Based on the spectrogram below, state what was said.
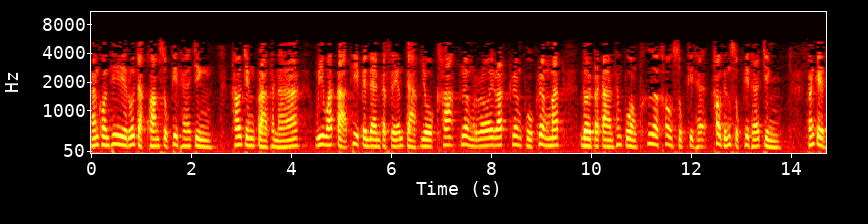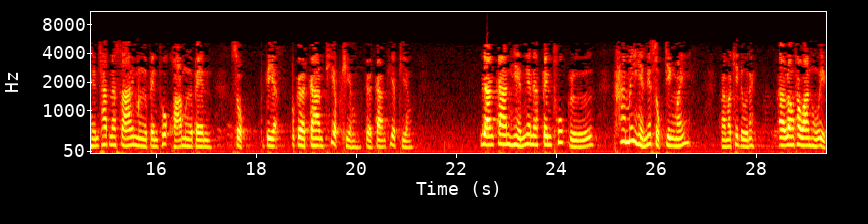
ทั้นคนที่รู้จักความสุขที่แท้จริง เขาจึงปรารถนาวิวัตะที่เป็นแดนเกษมจากโยคะเครื่องร้อยรัด เครื่องผูกเครื่องมัด โดยประการทั้งปวงเพื่อเข้าสุขที่แท้เข้าถึงสุขที่แท้จริง สังเกตเห็นชัดนะซ้ายมือเป็นทุกข์ขวามือเป็นสุขเตียเกิดการเทียบเคียง เกิดการเทียบเคียง อย่างการเห็นเนี่ยนะเป็นทุกข์หรือถ้าไม่เห็นเนี่ยสุขจริงไหมมามาคิดดูนะอลองทวารหูอีก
